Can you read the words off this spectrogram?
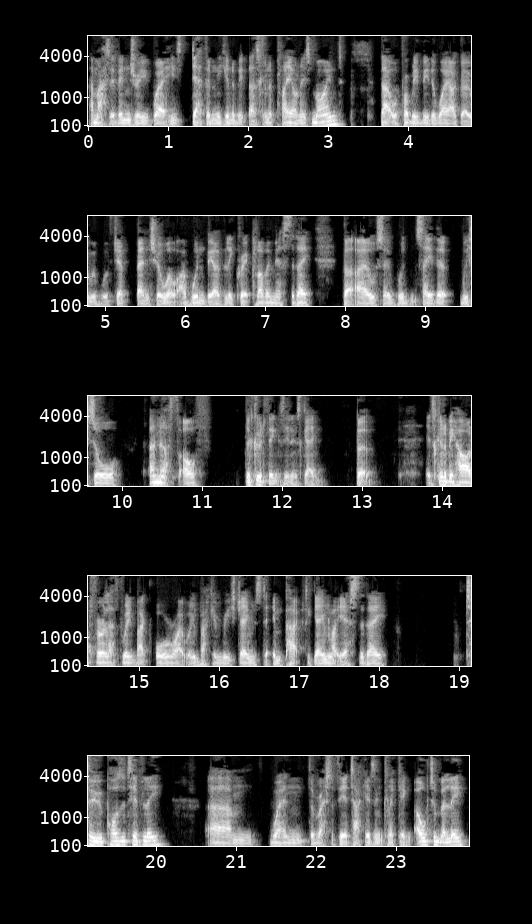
a massive injury where he's definitely going to be, that's going to play on his mind. That would probably be the way I go with, with Ben Chilwell. I wouldn't be overly critical of him yesterday, but I also wouldn't say that we saw enough of the good things in his game. But it's going to be hard for a left wing back or right wing back in Reece James to impact a game like yesterday too positively um, when the rest of the attack isn't clicking. Ultimately,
